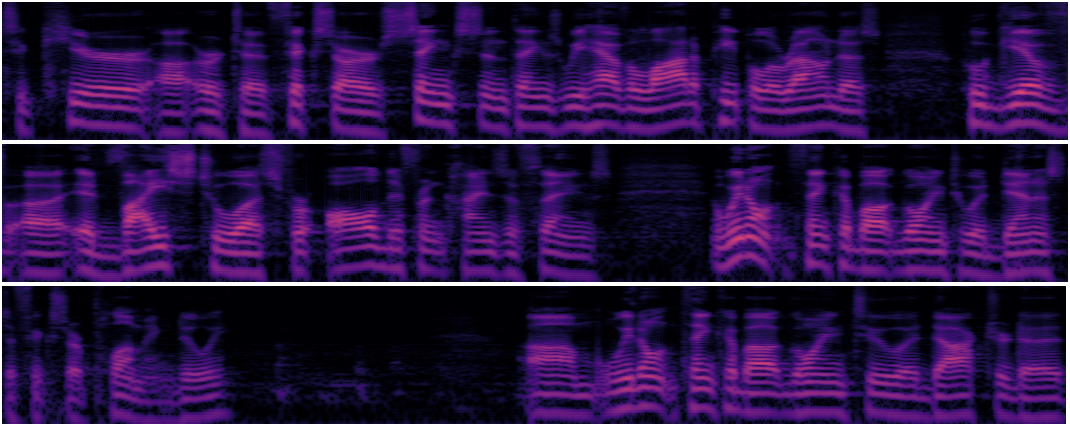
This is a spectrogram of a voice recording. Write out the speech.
to cure uh, or to fix our sinks and things. We have a lot of people around us who give uh, advice to us for all different kinds of things. We don't think about going to a dentist to fix our plumbing, do we? Um, we don't think about going to a doctor to,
